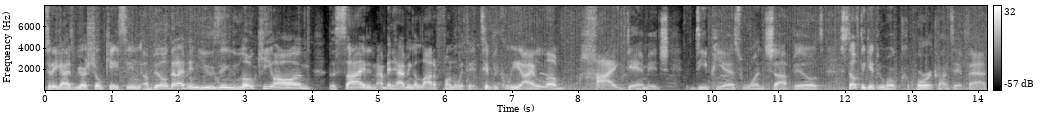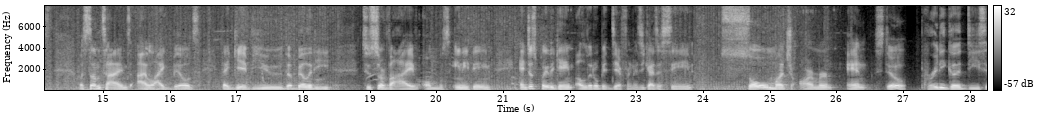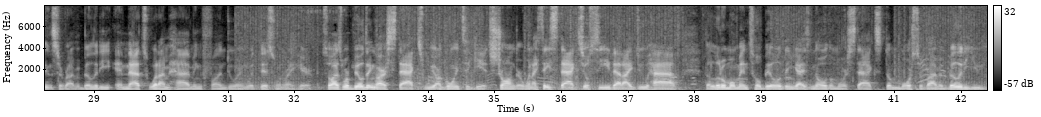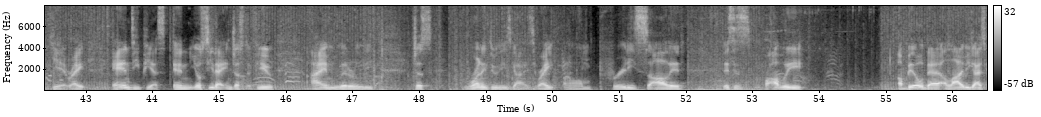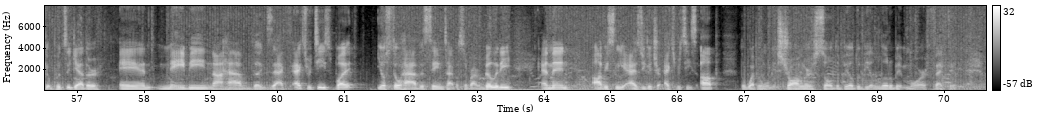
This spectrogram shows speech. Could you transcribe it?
Today, guys, we are showcasing a build that I've been using low-key on the side, and I've been having a lot of fun with it. Typically, I love high damage DPS one-shot builds, stuff to get through horror content fast. But sometimes I like builds that give you the ability to survive almost anything and just play the game a little bit different. As you guys are seeing, so much armor and still pretty good, decent survivability. And that's what I'm having fun doing with this one right here. So as we're building our stacks, we are going to get stronger. When I say stacks, you'll see that I do have the little memento build. And you guys know the more stacks, the more survivability you get, right? And DPS. And you'll see that in just a few. I am literally just running through these guys, right? Um, pretty solid. This is probably a build that a lot of you guys could put together and maybe not have the exact expertise, but you'll still have the same type of survivability. And then obviously as you get your expertise up, the weapon will get stronger, so the build will be a little bit more effective.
